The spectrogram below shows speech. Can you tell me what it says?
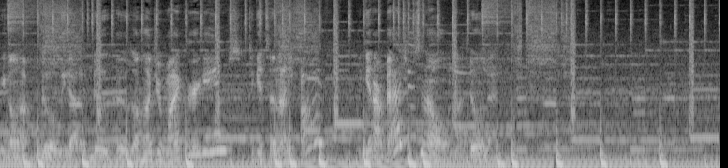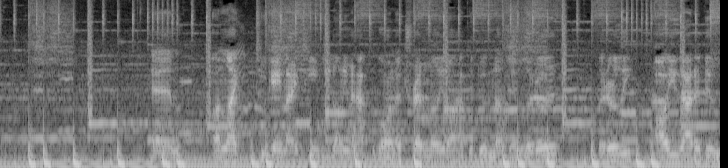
We gonna have to do what we gotta do, cause 100 micro games to get to 95? To get our badges? No, I'm not doing that. And unlike 2K19, you don't even have to go on a treadmill. You don't have to do nothing. Literally, literally, all you gotta do.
